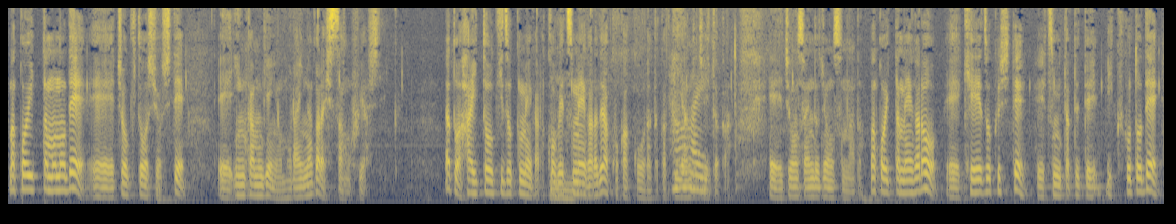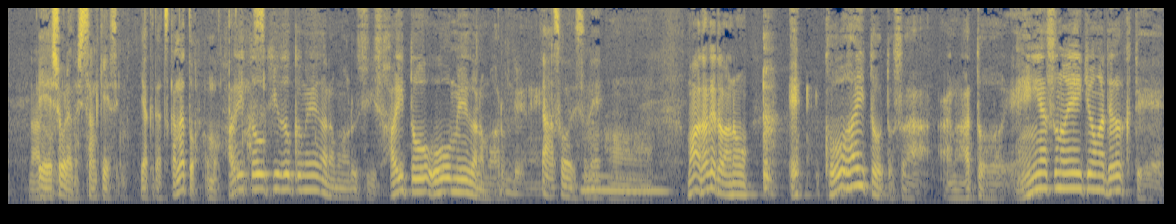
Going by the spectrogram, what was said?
まあ、こういったもので、えー、長期投資をして、えー、インカムゲインをもらいながら資産を増やしていく。あとは配当貴族銘柄、個別銘柄ではコカ・コーラとか P&G とか、はい、えー、ジョンソンジョンソンなど、まあ、こういった銘柄を、えー、継続して、えー、積み立てていくことで、えー、将来の資産形成に役立つかなと思って配当貴族銘柄もあるし、配当大銘柄もあるんだよね。あそうですね。まあだけど、あの、え、高配当とさ、あの、あと、円安の影響がでかくて、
